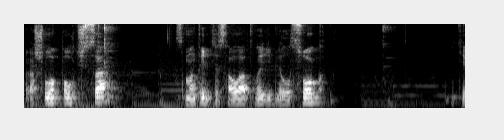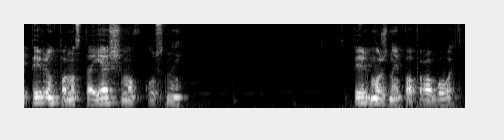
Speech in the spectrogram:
Прошло полчаса. Смотрите, салат выделил сок. И теперь он по-настоящему вкусный. Теперь можно и попробовать.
